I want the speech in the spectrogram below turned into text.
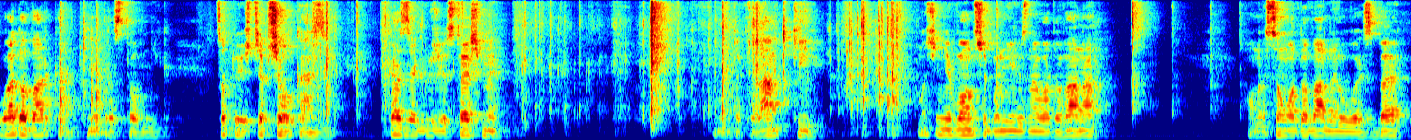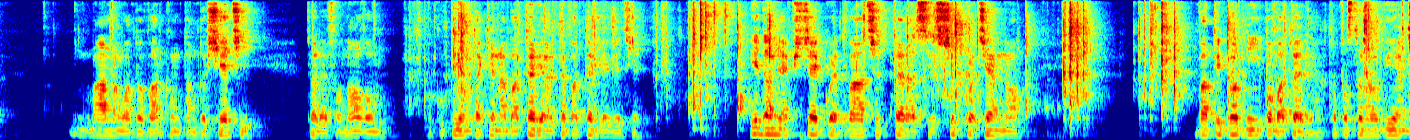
ładowarka, nieprostownik. Co tu jeszcze przy okazji? Okazji, jak już jesteśmy, mam takie lampki. No się nie włączy, bo nie jest naładowana. One są ładowane USB. Normalną ładowarką tam do sieci telefonową. Kupiłem takie na baterie, ale te baterie wiecie. Idą jak wściekłe, dwa, trzy, teraz jest szybko ciemno. Dwa tygodnie i po bateriach. To postanowiłem.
